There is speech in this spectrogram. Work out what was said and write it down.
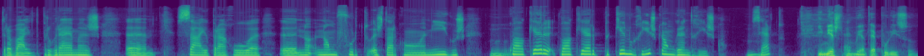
trabalho, de programas, uh, saio para a rua, não, não, me furto a estar com amigos. Uhum. Qualquer, qualquer pequeno risco é um grande risco, uhum. certo? E neste momento é por isso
